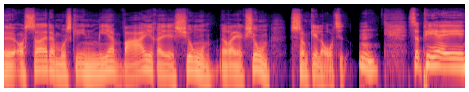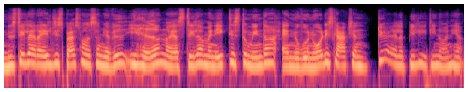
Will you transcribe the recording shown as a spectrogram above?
øh, og så er der måske en mere varig reaktion, reaktion som gælder over tid. Mm. Så Per, øh, nu stiller jeg dig alle de spørgsmål, som jeg ved, I hader, når jeg stiller, men ikke desto mindre. Er Novo Nordisk-aktien dyr eller billig i dine øjne her?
